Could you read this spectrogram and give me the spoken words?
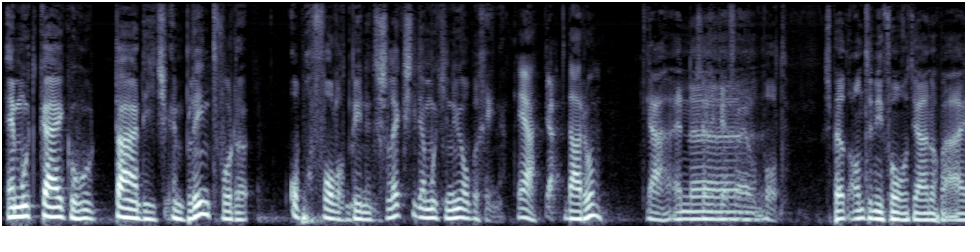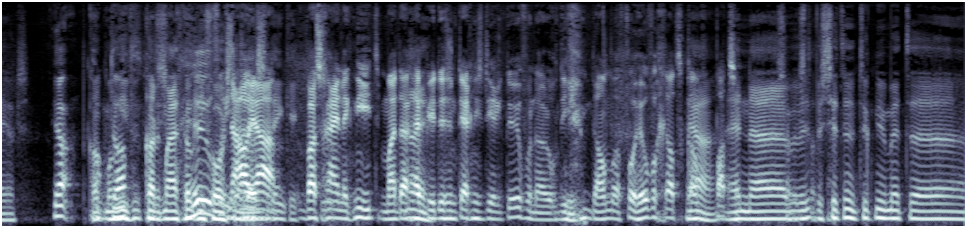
en moet kijken hoe Tadic en Blind worden opgevolgd binnen de selectie, dan moet je nu al beginnen. Ja, Ja. daarom. Ja, en Dat zeg ik eh, even heel bot. speelt Anthony volgend jaar nog bij Ajax? Ja, Kan ook ik me dat. niet- kan ik me eigenlijk ook niet voorstellen. Nou ja, denk ik. waarschijnlijk niet. Maar daar Nee. heb je dus een technisch directeur voor nodig die dan voor heel veel geld kan Ja, verpatsen. en eh, we, ja. zitten natuurlijk nu met, eh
